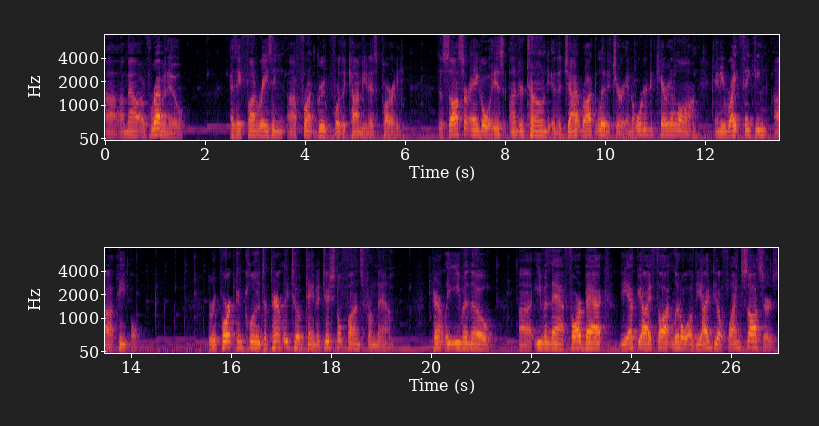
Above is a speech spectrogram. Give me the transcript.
amount of revenue as a fundraising uh, front group for the Communist Party. The saucer angle is undertoned in the giant rock literature in order to carry along any right thinking uh, people. The report concludes apparently to obtain additional funds from them. Apparently, even though, uh, even that far back, the FBI thought little of the ideal flying saucers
